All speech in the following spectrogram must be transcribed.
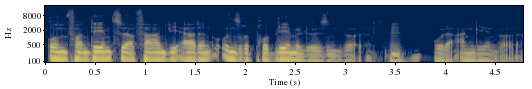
um von dem zu erfahren, wie er dann unsere Probleme lösen würde mhm. oder angehen würde.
